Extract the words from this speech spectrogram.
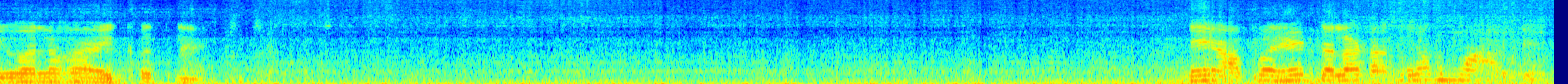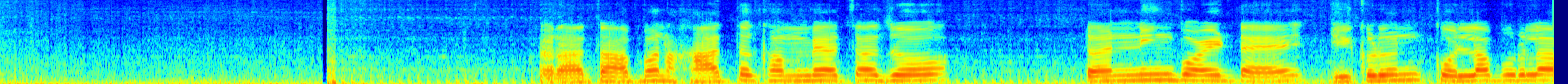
मच्छीवाला काय ऐकत नाही. आणि आपण हे त्याला टाकलं मागे. तर आता आपण हातखंब्याचा जो टर्निंग पॉइंट आहे जिकडून कोल्हापूरला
